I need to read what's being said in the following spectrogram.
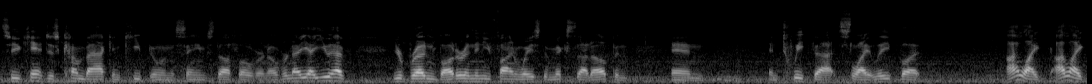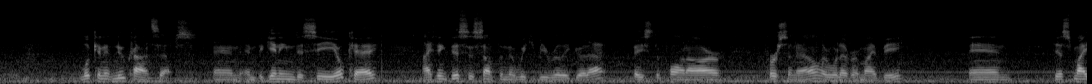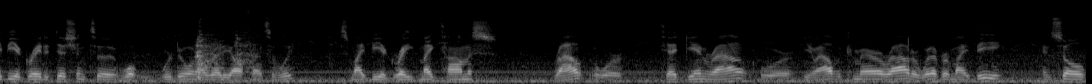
so you can't just come back and keep doing the same stuff over and over. Now, yeah, you have your bread and butter, and then you find ways to mix that up and and and tweak that slightly. But I like I like looking at new concepts and, and beginning to see, okay, I think this is something that we could be really good at based upon our personnel or whatever it might be. And this might be a great addition to what we're doing already offensively. This might be a great Mike Thomas route or Ted Ginn route or you know Alvin Kamara route or whatever it might be. And so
